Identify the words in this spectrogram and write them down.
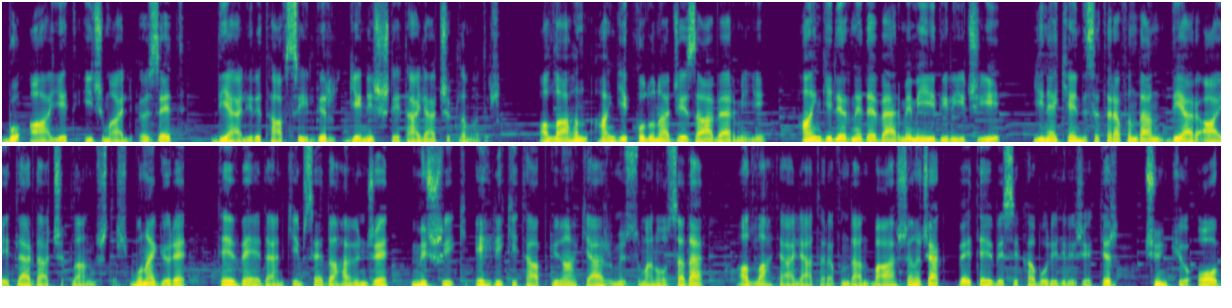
Bu ayet icmal, özet, diğerleri tafsildir, geniş, detaylı açıklamadır. Allah'ın hangi koluna ceza vermeyi, hangilerine de vermemeyi dileyeceği yine kendisi tarafından diğer ayetlerde açıklanmıştır. Buna göre tevbe eden kimse daha önce müşrik, ehli kitap, günahkar Müslüman olsa da Allah Teala tarafından bağışlanacak ve tevbesi kabul edilecektir. Çünkü O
